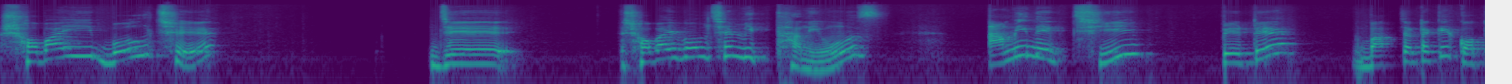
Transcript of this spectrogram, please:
সবাই বলছে যে, সবাই বলছে মিথ্যা নিউজ আমি দেখছি পেটে বাচ্চাটাকে কত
